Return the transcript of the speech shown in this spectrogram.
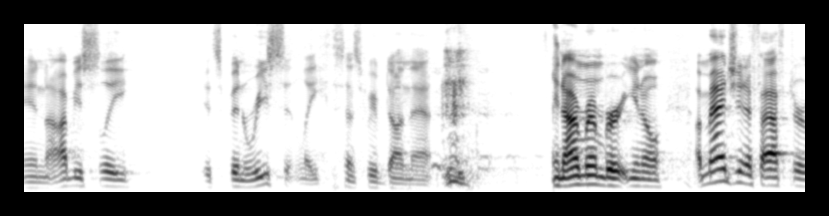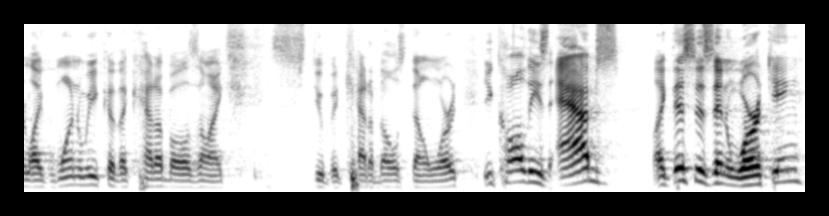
And obviously, it's been recently since we've done that. And I remember, you know, imagine if after like one week of the kettlebells, I'm like, stupid kettlebells don't work. You call these abs? Like this isn't working.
